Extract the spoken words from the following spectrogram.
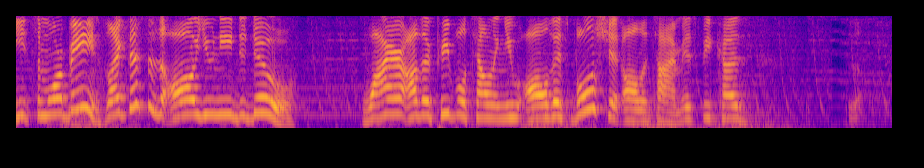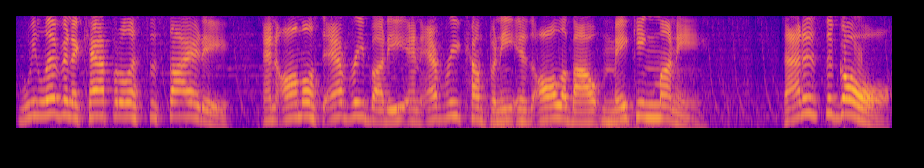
eat some more beans. Like, this is all you need to do. Why are other people telling you all this bullshit all the time? It's because we live in a capitalist society, and almost everybody and every company is all about making money. That is the goal.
